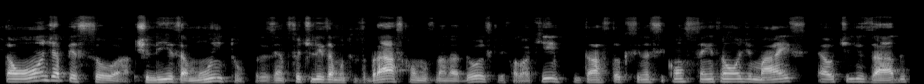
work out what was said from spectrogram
Então, onde a pessoa utiliza muito, por exemplo, se utiliza muito os braços, como os nadadores, que ele falou aqui, então as toxinas se concentram onde mais é utilizado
